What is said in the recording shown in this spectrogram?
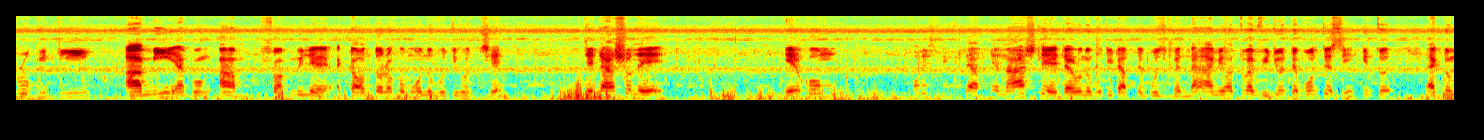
প্রকৃতি, আমি এবং আম সব মিলে একটা অন্যরকম অনুভূতি হচ্ছে। যেটা আসলে এরকম পরিস্থিতিতে আপনি না আসলে এটার অনুভূতিটা আপনি বুঝবেন না। আমি হয়তো ভিডিওতে বলতেছি, কিন্তু একদম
